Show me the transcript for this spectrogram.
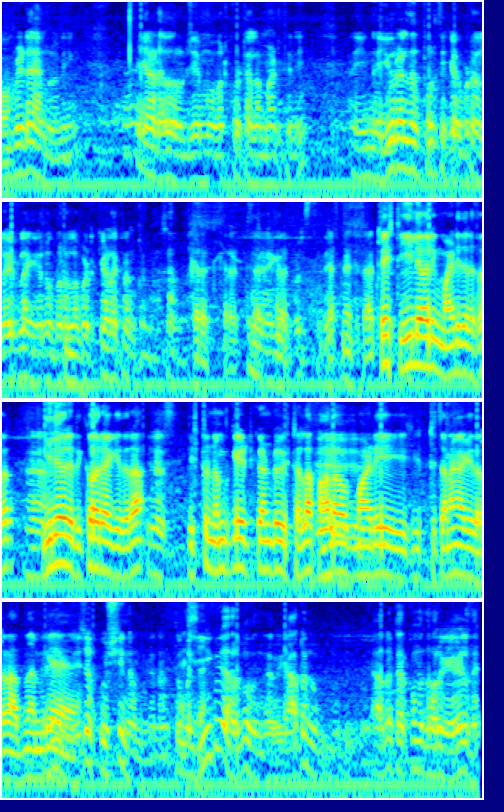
ಎವ್ರಿ ಡೇ ಆಮ್ ರನ್ನಿಂಗ್ ಎರಡು ಅವರ್ ಜಿಮ್ ವರ್ಕೌಟ್ ಎಲ್ಲ ಮಾಡ್ತೀನಿ. ಇನ್ನು ಇವ್ರು ಹೇಳಿದ ಪೂರ್ತಿ ಕೇಳ್ಬಿಟ್ರೆ ಲೈಫ್ ಲಾಂಗ್ ಏನೂ ಬರಲ್ಲ ಬಟ್ ಕೇಳಕ್ಕೆ ನಮ್ಮ ಕರೆಕ್ಟ್ ಕರೆಕ್ಟ್ ಹಿಂಗಾಗಿದೆ ಪರಿಸ್ಥಿತಿ. ಡೆಫಿನೆಟ್ ಅಟ್ಲೀಸ್ಟ್ ಈ ಲೆವೆಲ್ಗೆ ಮಾಡಿದ್ದೀರಾ ಸರ್ ಈ ಲೆವೆಲ್ ರಿಕವರಿ ಆಗಿದ್ದೀರಾ? ಇಷ್ಟು ನಂಬಿಕೆ ಇಟ್ಕೊಂಡು ಇಷ್ಟೆಲ್ಲ ಫಾಲೋ ಅಪ್ ಮಾಡಿ ಇಷ್ಟು ಚೆನ್ನಾಗಿದ್ದೀರಾ? ಅದು ನಮಗೆ ನಿಜ ಖುಷಿ ನಮ್ಗೆ ನಂಗೆ ತುಂಬ ಈಗಲೂ ಯಾರಿಗೂ ಯಾರೋ ಯಾರೋ ಕರ್ಕೊಂಬಂದು ಅವ್ರಿಗೆ ಹೇಳಿದೆ.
